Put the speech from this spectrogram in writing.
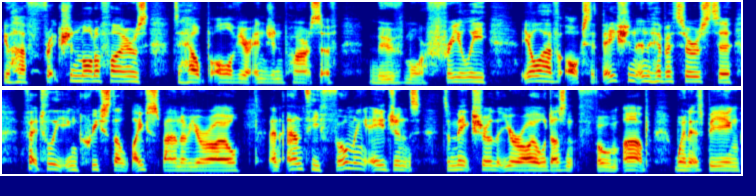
You'll have friction modifiers to help all of your engine parts sort of move more freely. You'll have oxidation inhibitors to effectively increase the lifespan of your oil, and anti-foaming agents to make sure that your oil doesn't foam up when it's being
